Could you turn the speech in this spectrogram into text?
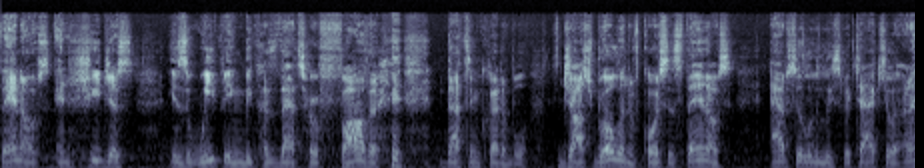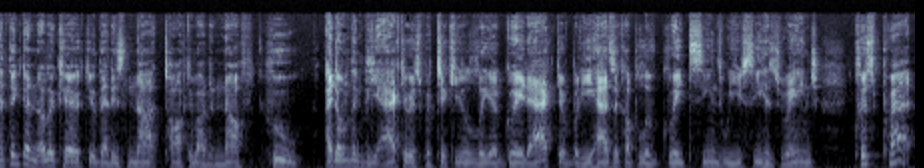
Thanos, and she just is weeping because that's her father. that's incredible. Josh Brolin, of course, is Thanos absolutely spectacular. And I think another character that is not talked about enough, who I don't think the actor is particularly a great actor, but he has a couple of great scenes where you see his range. Chris Pratt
